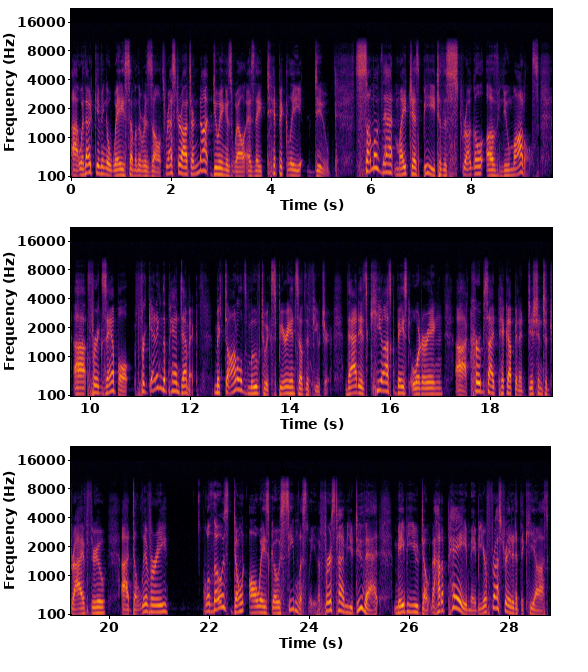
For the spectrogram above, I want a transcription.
uh, without giving away some of the results. Restaurants are not doing as well as they typically do. Some of that might just be to the struggle of new models. Uh, for example, forgetting the pandemic, McDonald's moved to experience of the future. That is kiosk based ordering, uh, curbside pickup in addition to drive through, uh, delivery, well, those don't always go seamlessly. The first time you do that, maybe you don't know how to pay, maybe you're frustrated at the kiosk.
